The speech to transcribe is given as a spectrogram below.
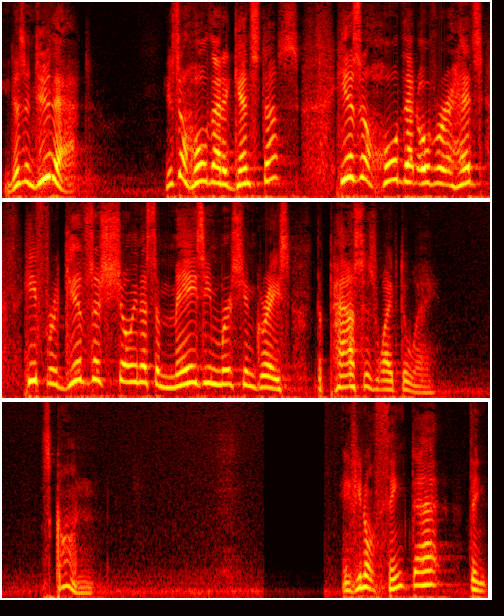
he doesn't do that. He doesn't hold that against us. He doesn't hold that over our heads. He forgives us, showing us amazing mercy and grace. The past is wiped away, it's gone. If you don't think that, then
